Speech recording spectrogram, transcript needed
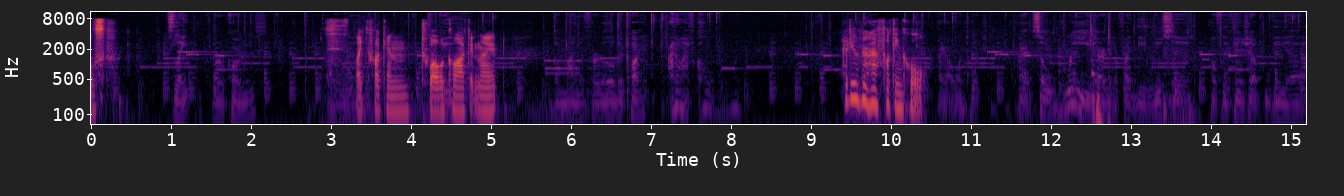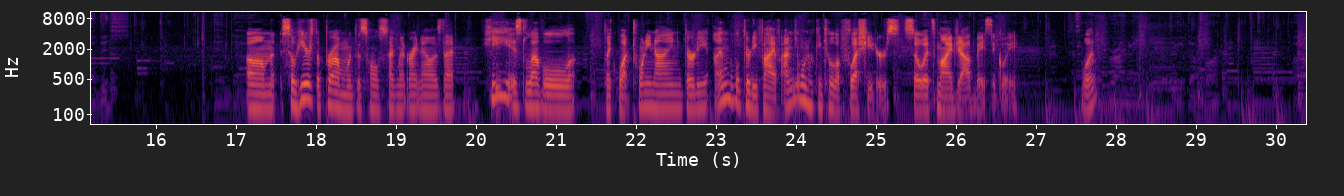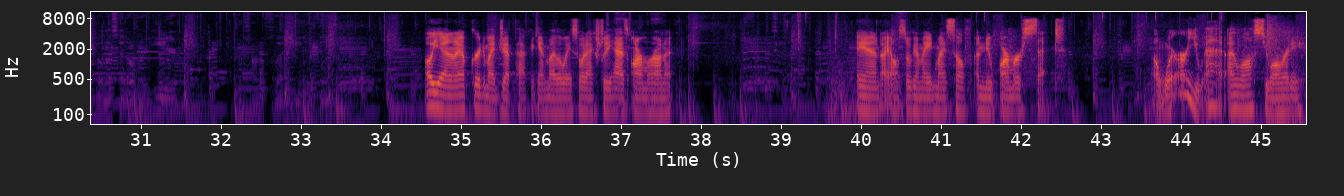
et it's late. We're recording this. Like fucking twelve o'clock at night. Don't mind if we're a little bit quiet. I don't have coal. What? How do you not have fucking coal? I got one torch. Alright, so we are gonna fight the elusive. Hopefully, finish up the uh, abyss. And, uh, Um, so here's the problem with this whole segment right now is that he is level like what 29, 30. I'm level 35. I'm the one who can kill the flesh eaters, so it's my job basically. what? Oh yeah, and I upgraded my jetpack again by the way, so it actually has armor on it. And I also made myself a new armor set. Uh, where are you at? I lost you already.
